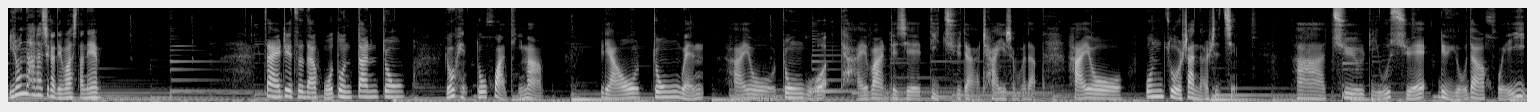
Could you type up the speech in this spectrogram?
いろんな話が出ましたね。在这次的活动当中，有很多话题嘛，聊中文，还有中国台湾这些地区的差异什么的，还有工作上的事情啊，去留学旅游的回忆，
